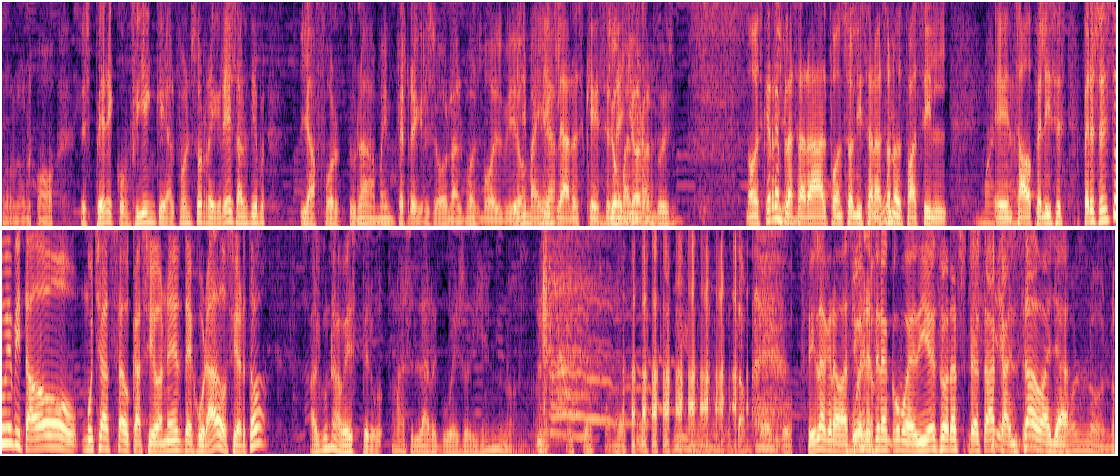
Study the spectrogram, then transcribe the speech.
no, no. Espere, confíen que Alfonso regresa. Y afortunadamente regresó don Alfonso. Volvió. Sí, claro, es que ese señor. No, es que reemplazar a Alfonso Lizarazo no es fácil en Sábado Felices. Pero usted estuvo invitado muchas ocasiones de jurado, ¿cierto? Alguna vez, pero más largo eso. Dije, no, no, no, tampoco. Sí, las grabaciones eran como de 10 horas, usted estaba cansado allá. No, no, no.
